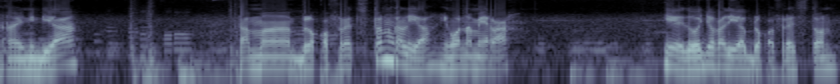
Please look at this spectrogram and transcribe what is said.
Nah ini dia. Sama block of redstone kali ya yang warna merah. Ya itu aja kali ya block of redstone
